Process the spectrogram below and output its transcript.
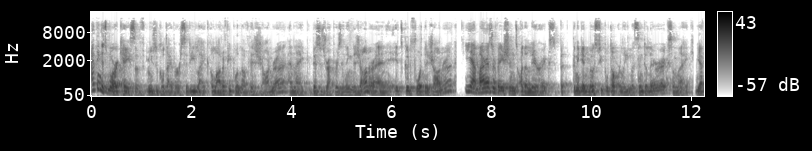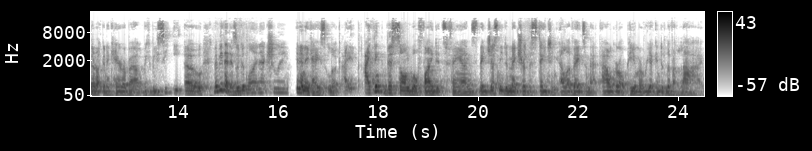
I think it's more a case of musical diversity. Like a lot of people love this genre, and like this is representing the genre, and it's good for the genre. Yeah, my reservations are the lyrics, but then again, most people don't really listen to lyrics, and like, yeah, they're not gonna care about we could be CEO. Maybe that is a good line, actually. In any case, look, I, I think this song will find its fans. They just need to make sure the staging elevates and that our girl Pia Maria can deliver live.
